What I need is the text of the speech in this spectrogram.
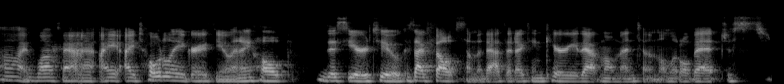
Oh, I love that. I, I totally agree with you. And I hope this year too, because I felt some of that, that I can carry that momentum a little bit, just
